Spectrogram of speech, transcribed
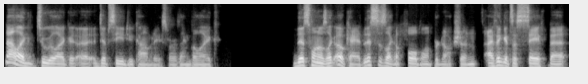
not like to like a, a dip C do comedy sort of thing, but like this one I was like, okay, this is like a full blown production. I think it's a safe bet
